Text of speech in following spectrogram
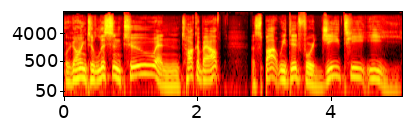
we're going to listen to and talk about a spot we did for GTE.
